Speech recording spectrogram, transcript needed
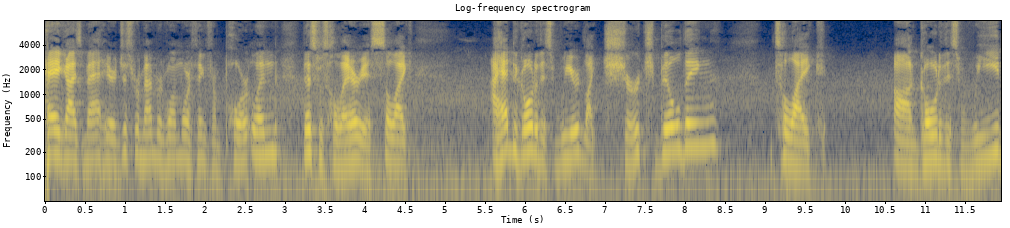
Hey guys, Matt here. Just remembered one more thing from Portland. This was hilarious. So like I had to go to this weird like church building to like uh, go to this weed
